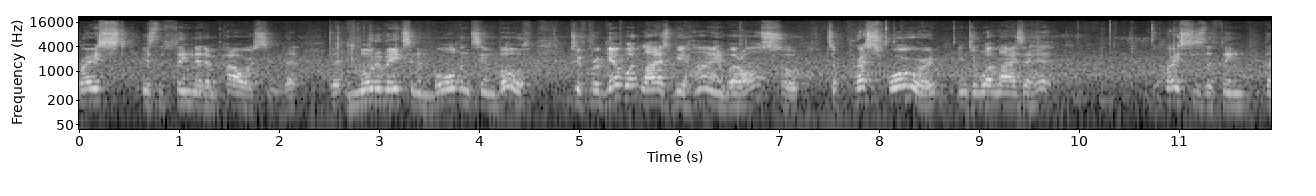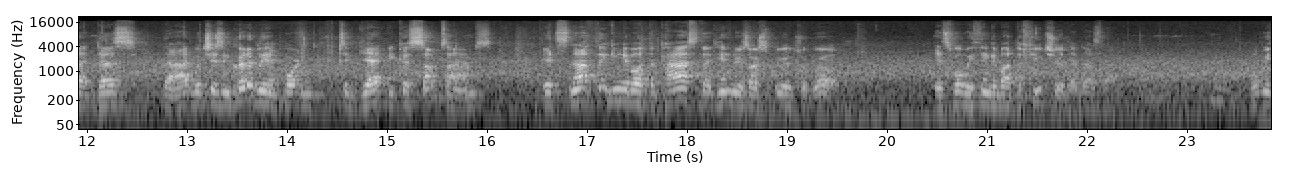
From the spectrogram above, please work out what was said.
Christ is the thing that empowers him, that, that motivates and emboldens him both to forget what lies behind, but also to press forward into what lies ahead. Christ is the thing that does that, which is incredibly important to get because sometimes it's not thinking about the past that hinders our spiritual growth. It's what we think about the future that does that. What we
